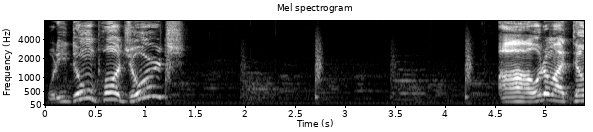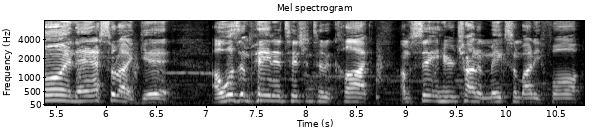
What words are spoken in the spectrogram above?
What are you doing, Paul George? Oh, what am I doing? Man, that's what I get. I wasn't paying attention to the clock. I'm sitting here trying to make somebody fall.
